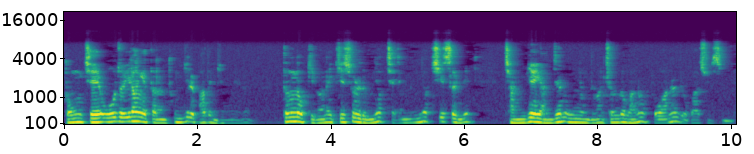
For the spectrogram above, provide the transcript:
동 제5조 1항에 따른 통지를 받은 경우에는 등록기관의 기술능력, 재정능력, 시설 및 장비의 안전 운영 등을 점검한 후 보완을 요구할 수 있습니다.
